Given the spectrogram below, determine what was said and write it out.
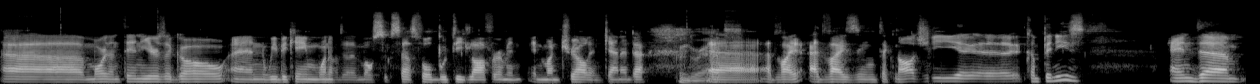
uh, more than ten years ago, and we became one of the most successful boutique law firm in, in Montreal, in Canada Congrats. uh, advi- advising technology uh, companies, and um,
